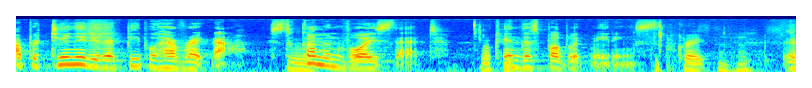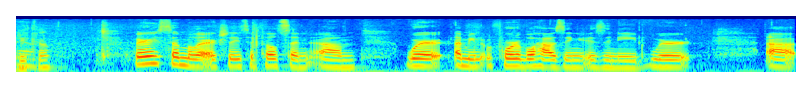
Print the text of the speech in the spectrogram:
opportunity that people have right now is to Mm. come and voice that Okay. in these public meetings. Great. Erica? Very similar, actually, to Pilsen, um, where I mean, affordable housing is a need. Where uh,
